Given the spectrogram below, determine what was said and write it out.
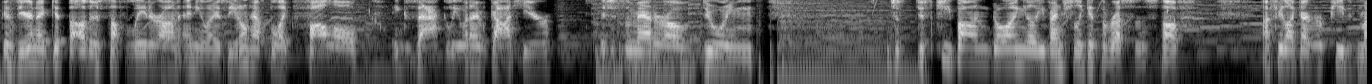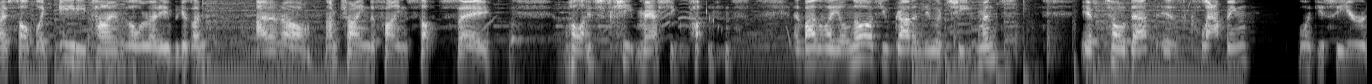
Because you're gonna get the other stuff later on anyway, so you don't have to like follow exactly what I've got here. It's just a matter of doing... Just, just keep on going, you'll eventually get the rest of the stuff. I feel like I've repeated myself like 80 times already because I'm... I don't know, I'm trying to find stuff to say while I just keep mashing buttons. And by the way, you'll know if you've got a new achievement if Toadette is clapping. Like you see her,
